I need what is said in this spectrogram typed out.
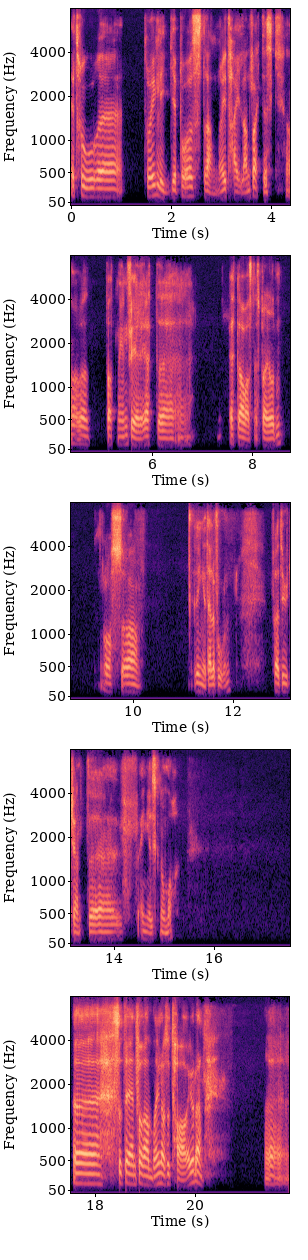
jeg tror, uh, tror, jeg ligger på stranda i Thailand, faktisk. Har tatt meg en ferie etter, etter Avaldsnes-perioden. Og så ringer telefonen fra et ukjent uh, engelsk nummer. Uh, så til en forandring da, så tar jeg jo den. Uh,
